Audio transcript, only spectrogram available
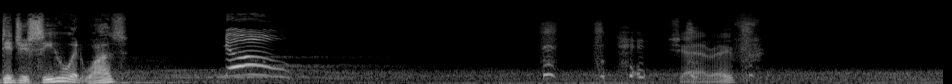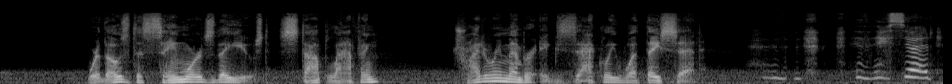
Did you see who it was? No. Sheriff. Were those the same words they used? Stop laughing? Try to remember exactly what they said. They said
